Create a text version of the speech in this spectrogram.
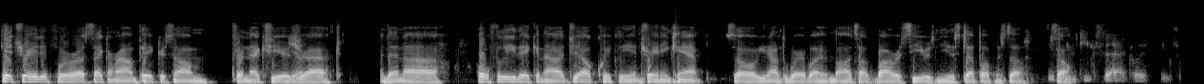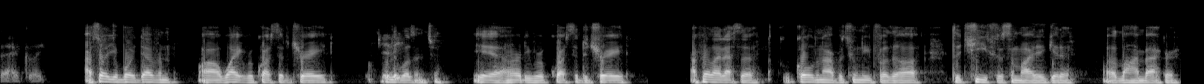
get traded for a second round pick or something for next year's yep. draft. And then uh, hopefully they can uh, gel quickly in training camp. So you don't have to worry about him uh, talk about receivers need to step up and stuff. So exactly, exactly. I saw your boy Devin uh, White requested a trade. Did really he? wasn't. Yeah, I heard he requested a trade. I feel like that's a golden opportunity for the the Chiefs or somebody to get a, a linebacker.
